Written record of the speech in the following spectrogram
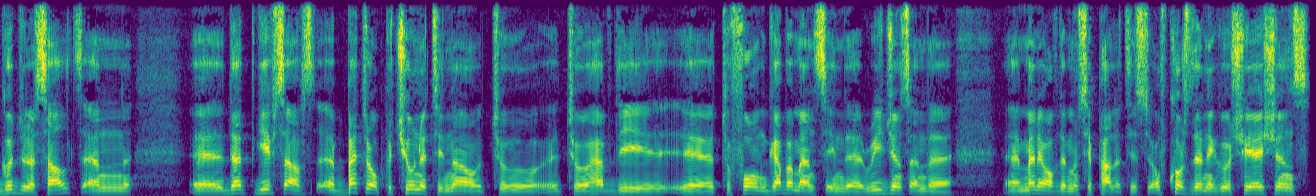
good result and. Uh, that gives us a better opportunity now to uh, to have the uh, to form governments in the regions and the many of the municipalities. Of course, the negotiations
